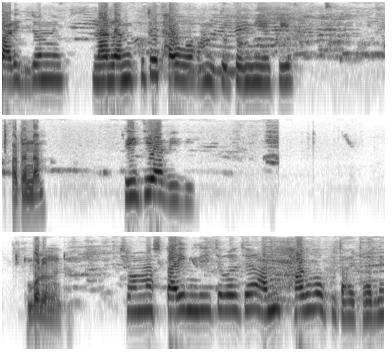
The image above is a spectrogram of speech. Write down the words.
বাড়ির জন্য। নাহলে আমি কোথায় থাকব? আমি দুটো মেয়েকে আপনার নাম? রিজিয়া বিবি। বলুন এটা। ছ মাস টাইম দিয়েছে বলছে আমি থাকব কোথায় তাহলে?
